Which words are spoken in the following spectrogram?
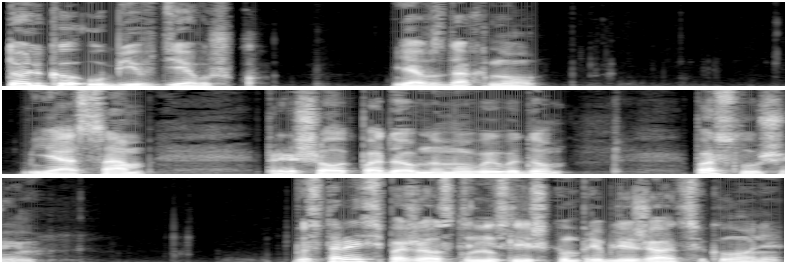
Только убив девушку. Я вздохнул. Я сам пришел к подобному выводу. Послушай, постарайся, пожалуйста, не слишком приближаться к Лоне.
